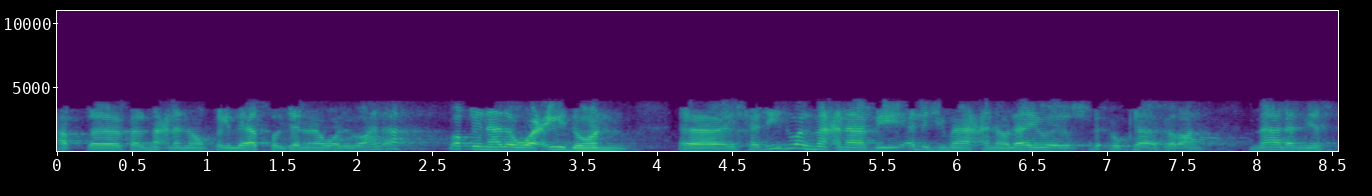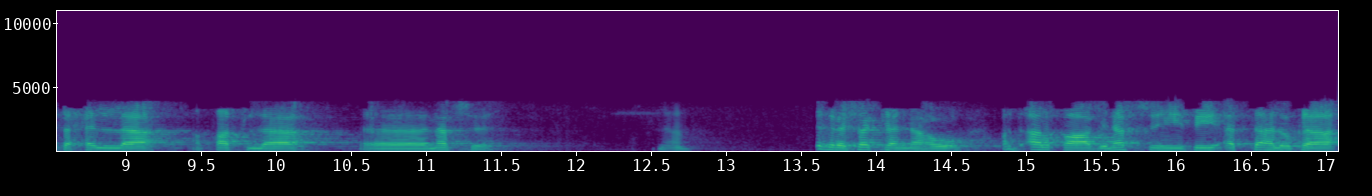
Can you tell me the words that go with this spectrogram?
حق فالمعنى أنه قيل لا يدخل الجنة ولا وقيل هذا وعيد آه، شديد. والمعنى بالإجماع أنه لا يصبح كافرا ما لم يستحل قتل آه، نفسه. نعم. لا شك أنه قد ألقى بنفسه في التهلكة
